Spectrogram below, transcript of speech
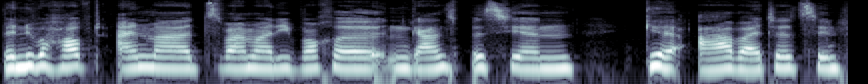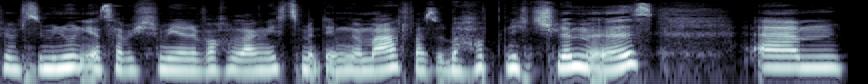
wenn überhaupt einmal, zweimal die Woche ein ganz bisschen gearbeitet, 10, 15 Minuten. Jetzt habe ich schon wieder eine Woche lang nichts mit dem gemacht, was überhaupt nicht schlimm ist. Ähm,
